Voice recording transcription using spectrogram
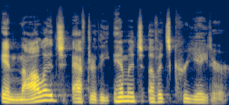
in knowledge after the image of its creator.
